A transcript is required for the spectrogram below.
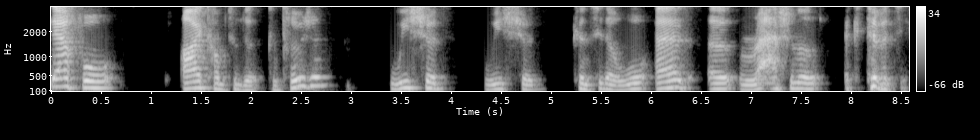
Therefore, I come to the conclusion we should we should consider war as a rational activity.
